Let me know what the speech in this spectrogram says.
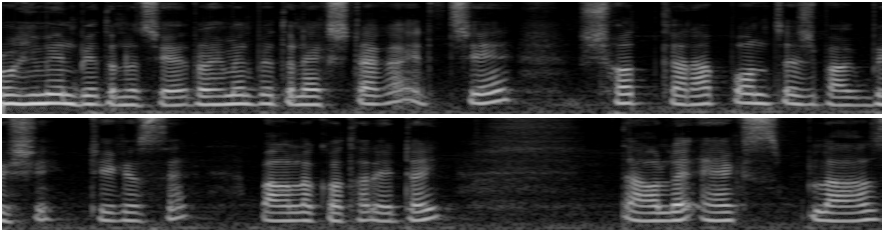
রহিমের বেতন হচ্ছে, রহিমের বেতন একশো টাকা, এর চেয়ে শতকরা পঞ্চাশ ভাগ বেশি, ঠিক আছে? বাংলা কথার এটাই। তাহলে এক্স প্লাস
